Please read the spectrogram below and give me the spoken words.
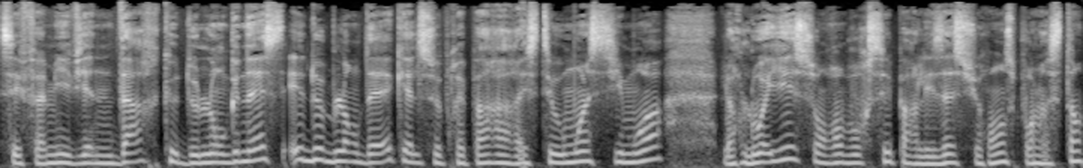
Ces familles viennent d'Arc, de Longness et de Blandec. Elles se préparent à rester au moins six mois. Leurs loyers sont remboursés par les assurances. Pour l'instant,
